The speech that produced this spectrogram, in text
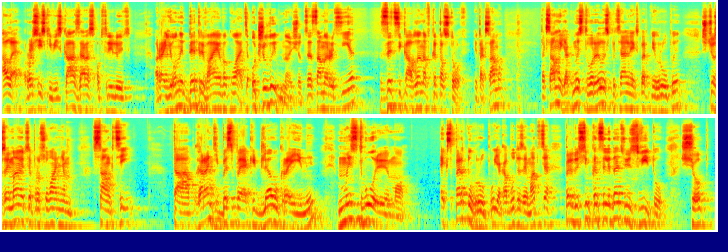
Але російські війська зараз обстрілюють райони, де триває евакуація. Очевидно, що це саме Росія зацікавлена в катастрофі. І так само, так само, як ми створили спеціальні експертні групи, що займаються просуванням санкцій та гарантій безпеки для України, ми створюємо експертну групу, яка буде займатися передусім консолідацією світу, щоб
